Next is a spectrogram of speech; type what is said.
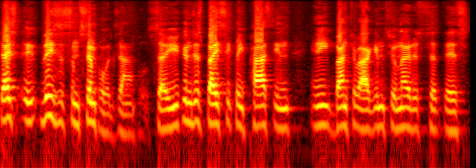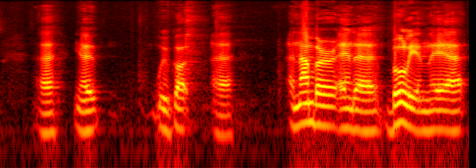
these are some simple examples. So you can just basically pass in any bunch of arguments. You'll notice that there's, uh, you know, we've got uh, a number and a boolean there.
